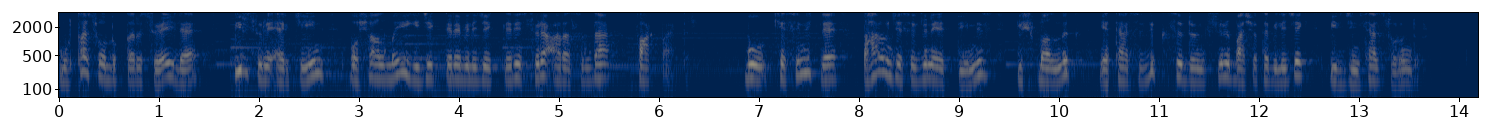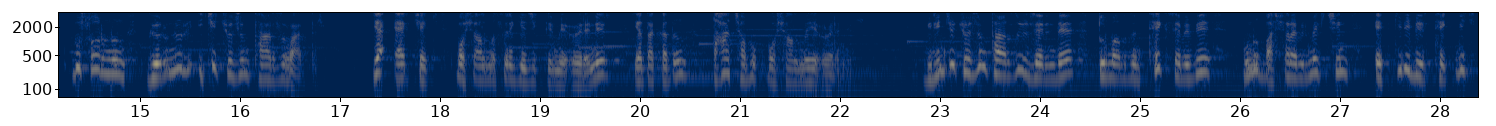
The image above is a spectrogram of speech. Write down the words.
muhtaç oldukları süreyle bir sürü erkeğin boşalmayı geciktirebilecekleri süre arasında fark vardır. Bu kesinlikle daha önce sözünü ettiğimiz düşmanlık, yetersizlik kısır döngüsünü başlatabilecek bir cinsel sorundur. Bu sorunun görünür iki çözüm tarzı vardır. Ya erkek boşalmasını geciktirmeyi öğrenir ya da kadın daha çabuk boşalmayı öğrenir. Birinci çözüm tarzı üzerinde durmamızın tek sebebi bunu başarabilmek için etkili bir teknik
